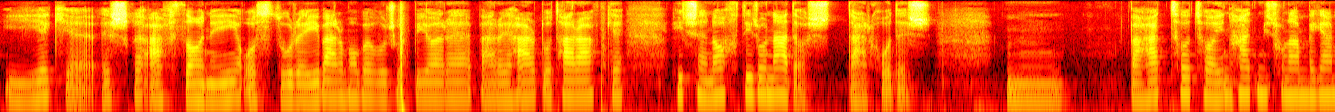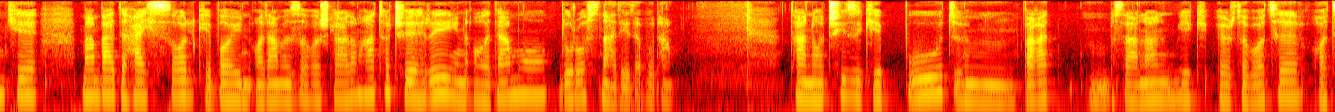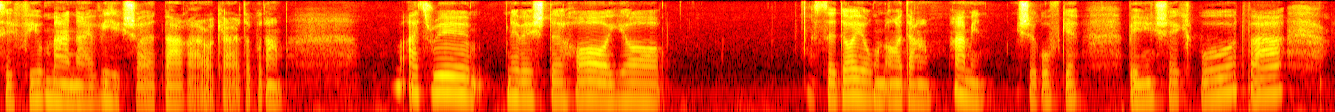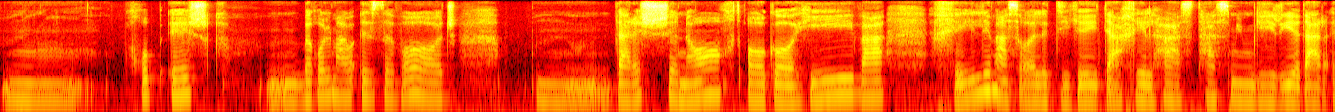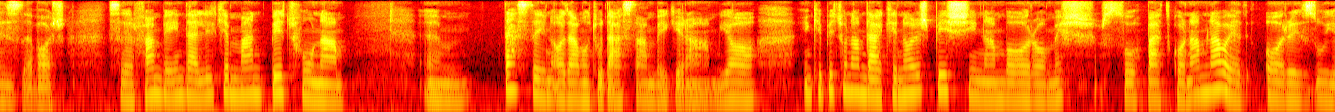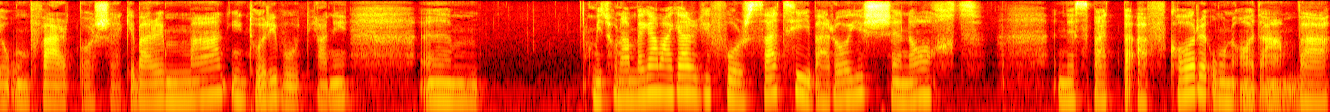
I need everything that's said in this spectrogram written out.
یک عشق افسانه‌ای اسطوره‌ای بر ما به وجود بیاره برای هر دو طرف که هیچ شناختی رو نداشت در خودش. و حتی تا این حد می‌تونم بگم که من بعد هشت سال که با این آدم ازدواج کردم حتی چهره این آدم رو درست ندیده بودم. تنها چیزی که بود فقط مثلا یک ارتباط عاطفی و معنوی شاید برقرار کرده بودم. از روی نوشته ها یا صدای اون آدم همین میشه گفت که به این شکل بود و خب عشق به قول ازدواج درش شناخت آگاهی و خیلی مسائل دیگه دخیل هست تصمیم گیری در ازدواج. صرفا به این دلیل که من بتونم دست این آدم رو تو دستم بگیرم یا اینکه بتونم در کنارش بشینم با آرامش صحبت کنم نباید آرزوی اون فرد باشه که برای من اینطوری بود. یعنی می‌تونم بگم اگر یه فرصتی برای شناخت نسبت به افکار اون آدم و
